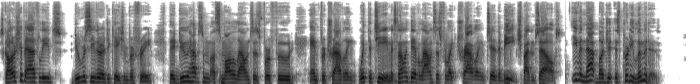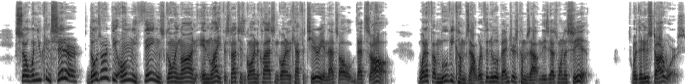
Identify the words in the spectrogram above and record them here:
scholarship athletes, do receive their education for free. They do have some uh, small allowances for food and for traveling with the team. It's not like they have allowances for like traveling to the beach by themselves. Even that budget is pretty limited. So when you consider those aren't the only things going on in life. It's not just going to class and going to the cafeteria and that's all that's all. What if a movie comes out? What if the new Avengers comes out and these guys want to see it? Or the new Star Wars?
